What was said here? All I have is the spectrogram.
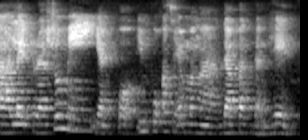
ah, like resume, yan po. Yun po kasi ang mga dapat dalhin.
